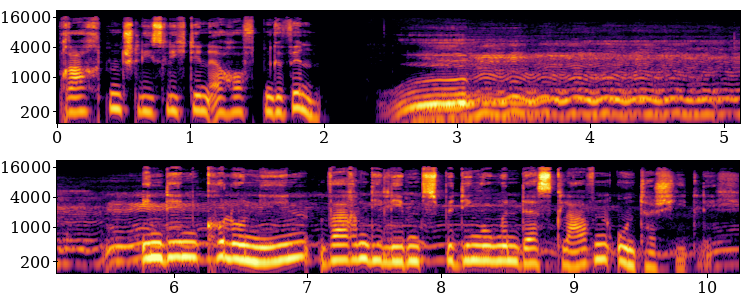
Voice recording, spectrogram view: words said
brachten schließlich den erhofften Gewinn. In den Kolonien waren die Lebensbedingungen der Sklaven unterschiedlich,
